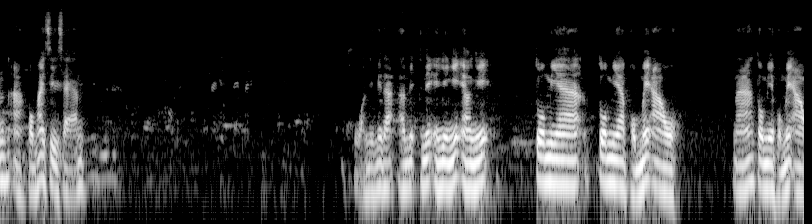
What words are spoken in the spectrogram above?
นอะผมให้สี่แสนโอ้โหอันนี้ไม่ได้อันนี้อันนี้อย่างนี้อย่างนี้ ตัวเมียตัวเมียผมไม่เอานะ ตัวเมียผมไม่เอา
